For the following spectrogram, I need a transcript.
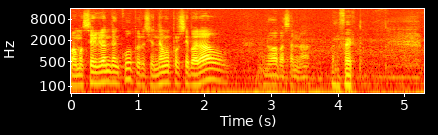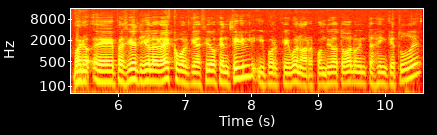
vamos a ser grandes en Cuba, pero si andamos por separado, no va a pasar nada. Perfecto. Bueno, eh, presidente, yo le agradezco porque ha sido gentil y porque, bueno, ha respondido a todas nuestras inquietudes.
